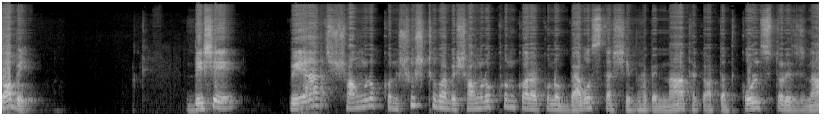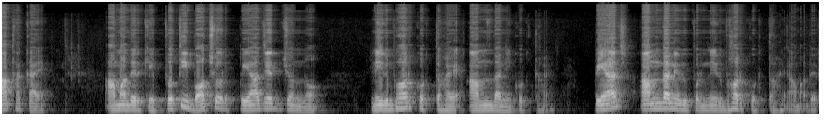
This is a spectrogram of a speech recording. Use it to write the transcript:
তবে দেশে পেঁয়াজ সংরক্ষণ, সুষ্ঠুভাবে সংরক্ষণ করার কোনো ব্যবস্থা সেভাবে না থাকে, অর্থাৎ কোল্ড স্টোরেজ না থাকায় আমাদেরকে প্রতি বছর পেঁয়াজের জন্য নির্ভর করতে হয়, আমদানি করতে হয়। পেঁয়াজ আমদানির উপর নির্ভর করতে হয় আমাদের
